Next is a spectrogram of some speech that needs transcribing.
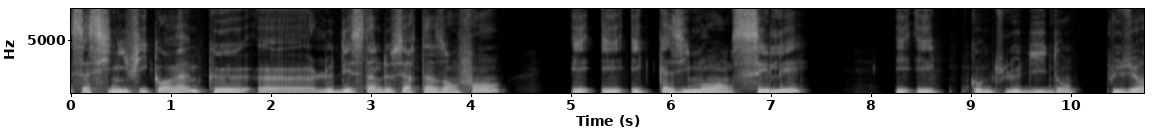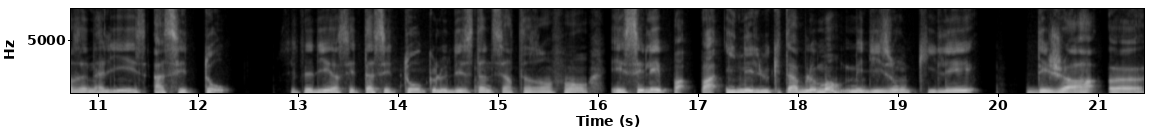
ça, signifie quand même que le destin de certains enfants est, quasiment scellé, et, comme tu le dis dans plusieurs analyses, assez tôt. C'est-à-dire, c'est assez tôt que le destin de certains enfants est scellé, pas, pas inéluctablement, mais disons qu'il est déjà euh,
